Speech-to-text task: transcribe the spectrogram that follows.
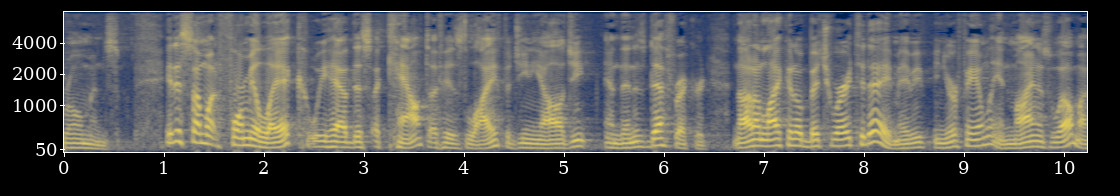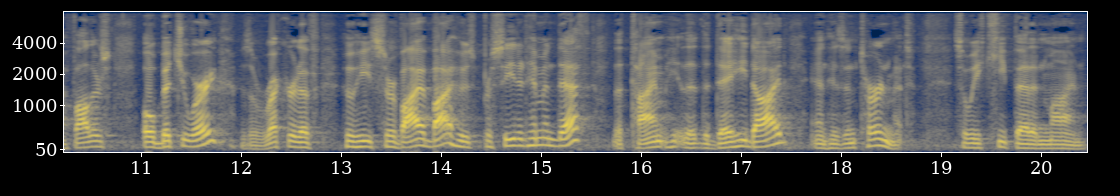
Romans. It is somewhat formulaic. We have this account of his life, a genealogy, and then his death record. Not unlike an obituary today, maybe in your family and mine as well. My father's obituary is a record of who he survived by, who's preceded him in death, the time, he, the, the day he died, and his internment. So we keep that in mind.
